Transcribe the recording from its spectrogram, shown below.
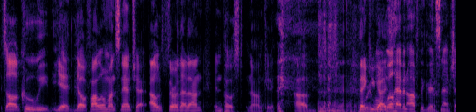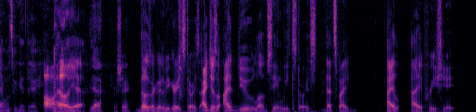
It's all cool weed. Yeah, no, follow him on Snapchat. I'll throw that on in post. No, I'm kidding. Um, thank We- you we'll, guys. we'll have an off the grid Snapchat once we get there. oh, hell yeah. Yeah, for sure. Those are going to be great stories. I just, I do love seeing weed stories. That's my, I, I appreciate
